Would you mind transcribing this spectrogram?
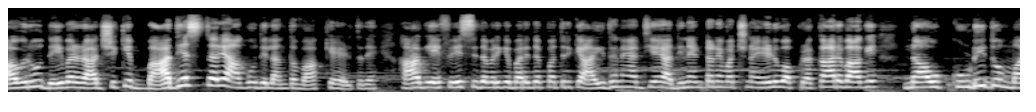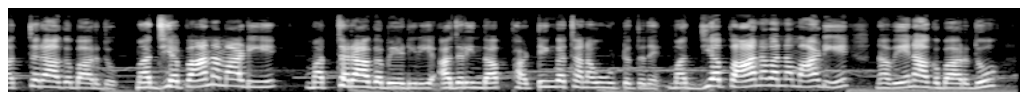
ಅವರು ದೇವರ ರಾಜ್ಯಕ್ಕೆ ಬಾಧ್ಯಸ್ಥರೇ ಆಗುವುದಿಲ್ಲ ಅಂತ ವಾಕ್ಯ ಹೇಳ್ತದೆ. ಹಾಗೆ ಫೇಸಿದವರಿಗೆ ಬರೆದ ಪತ್ರಿಕೆ ಐದನೇ ಅಧ್ಯಾಯ ಹದಿನೆಂಟನೇ ವಚನ ಹೇಳುವ ಪ್ರಕಾರವಾಗಿ ನಾವು ಕುಡಿದು ಮತ್ತರಾಗಬಾರದು. ಮದ್ಯಪಾನ ಮಾಡಿ ಮತ್ತರಾಗಬೇಡಿರಿ. ಅದರಿಂದ ಪಟ್ಟಿಂಗತನವು ಹುಟ್ಟುತ್ತದೆ. ಮದ್ಯಪಾನವನ್ನು ಮಾಡಿ ನಾವೇನಾಗಬಾರದು?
